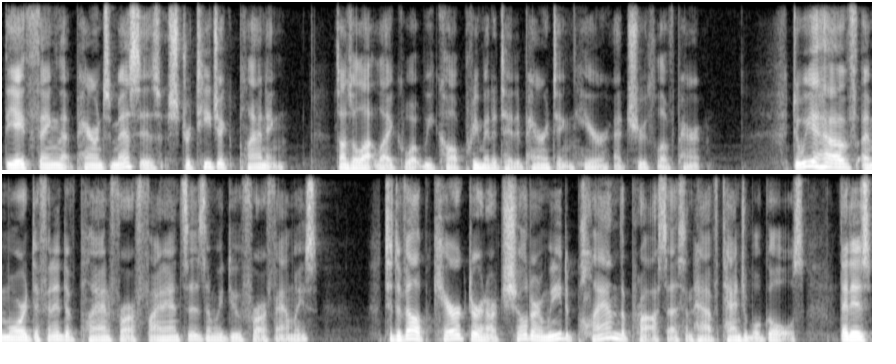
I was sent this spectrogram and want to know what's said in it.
The eighth thing that parents miss is strategic planning. Sounds a lot like what we call premeditated parenting here at Truth Love Parent. Do we have a more definitive plan for our finances than we do for our families? To develop character in our children, we need to plan the process and have tangible goals. That is,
